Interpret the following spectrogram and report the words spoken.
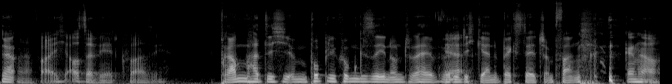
Ja. Dann war ich auserwählt quasi. Bram hat dich im Publikum gesehen und äh, würde ja. dich gerne Backstage empfangen. Genau.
